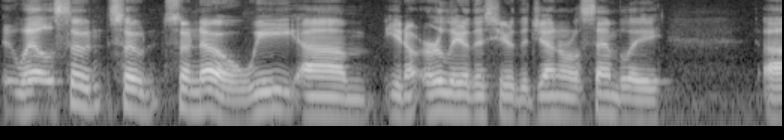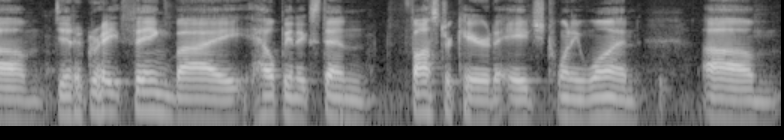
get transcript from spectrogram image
system. Well, so so so no. We um, you know earlier this year the General Assembly um, did a great thing by helping extend foster care to age 21, um,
